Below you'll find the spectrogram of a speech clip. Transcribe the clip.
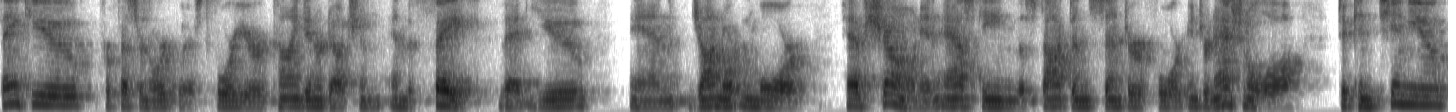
Thank you, Professor Nordquist, for your kind introduction and the faith that you and John Norton Moore have shown in asking the Stockton Center for International Law to continue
